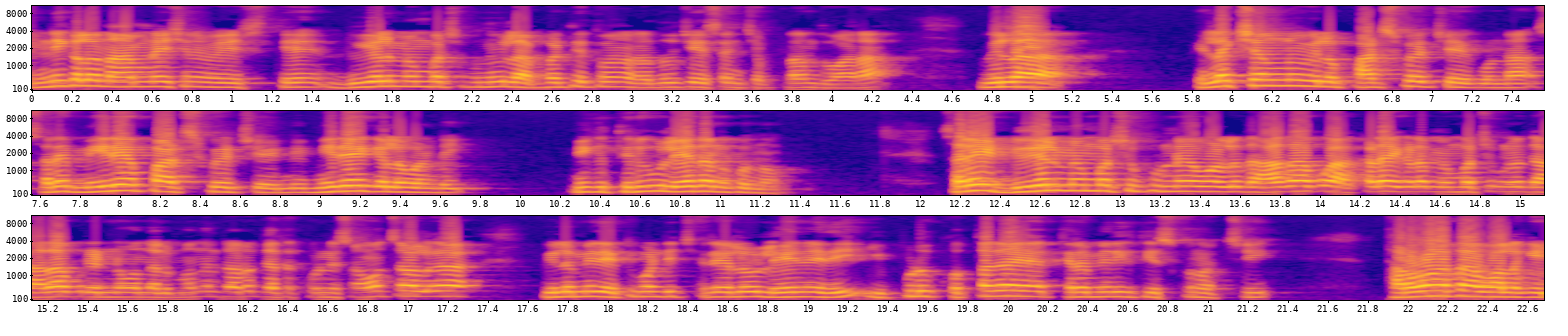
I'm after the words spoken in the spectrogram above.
ఎన్నికల నామినేషన్ వేస్తే డ్యూయల్ మెంబర్షిప్ వీళ్ళ అభ్యర్థిత్వాన్ని రద్దు చేసి చెప్పడం ద్వారా వీళ్ళ ఎలక్షన్లను వీళ్ళు పార్టిసిపేట్ చేయకుండా సరే మీరే పార్టిసిపేట్ చేయండి మీరే గెలవండి మీకు తిరుగు లేదనుకుందాం. సరే డ్యూయల్ మెంబర్షిప్ ఉండే వాళ్ళు దాదాపు అక్కడ ఇక్కడ మెంబర్షిప్ ఉండే దాదాపు రెండు వందల మంది ఉంటారు. గత కొన్ని సంవత్సరాలుగా వీళ్ళ మీద ఎటువంటి చర్యలు లేనిది ఇప్పుడు కొత్తగా తెర మీదకి తీసుకుని వచ్చి తర్వాత వాళ్ళకి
